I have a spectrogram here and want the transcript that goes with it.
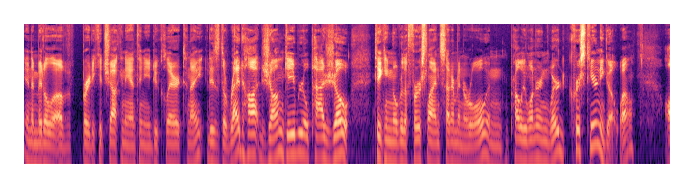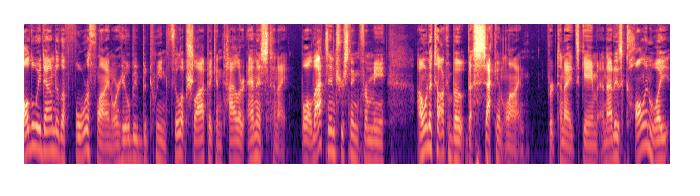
in the middle of Brady Tkachuk and Anthony Duclair tonight. It is the red hot Jean Gabriel Pageau taking over the first line centerman role and probably wondering where'd Chris Tierney go? Well, all the way down to the fourth line where he'll be between Filip Chlapik and Tyler Ennis tonight. Well, that's interesting for me. I want to talk about the second line for tonight's game, and that is Colin White,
